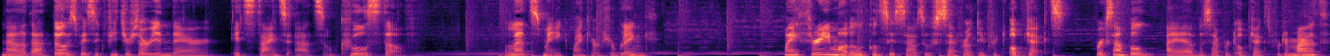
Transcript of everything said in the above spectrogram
Now that those basic features are in there, it's time to add some cool stuff. Let's make my character blink. My 3D model consists out of several different objects, for example, I have a separate object for the mouth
